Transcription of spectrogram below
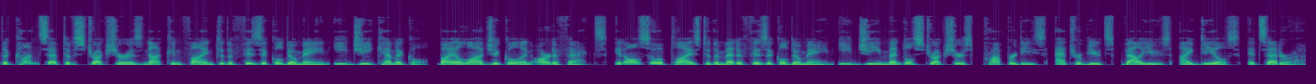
The concept of structure is not confined to the physical domain e.g. chemical, biological and artifacts, it also applies to the metaphysical domain e.g. mental structures, properties, attributes, values, ideals, etc.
